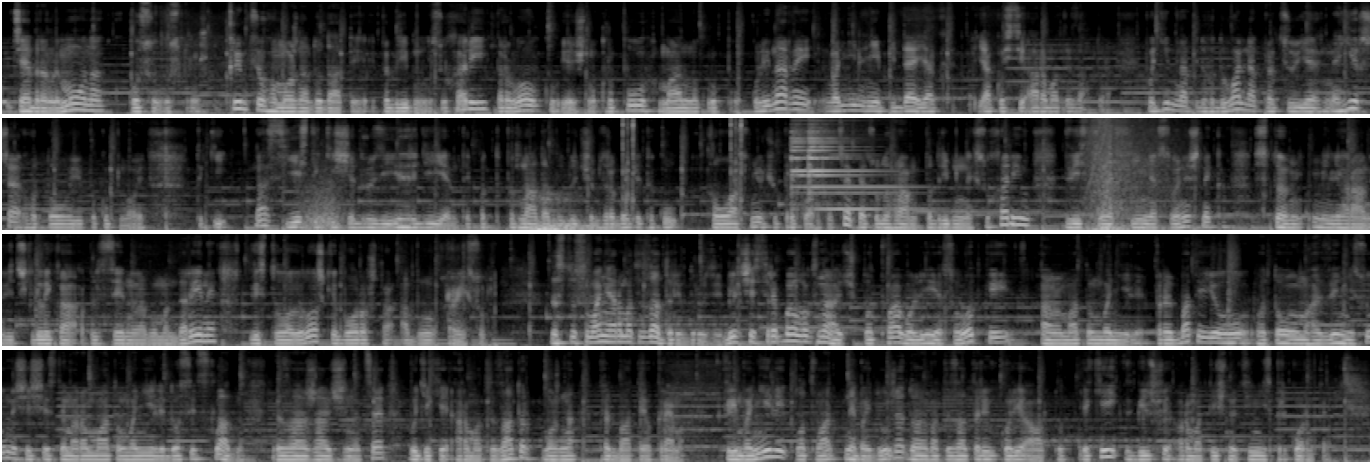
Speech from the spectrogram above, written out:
чедра лимона, кокосову стружку. Крім цього, можна додати подрібнені сухарі, перловку, яєчну крупу, манну крупу. Кулінарний ванільні піде як якості ароматизатора. Подібна підгодувальна працює не гірше готовою покупною. Такі, у нас є такі ще, друзі, інгредієнти. Надо будуть, щоб зробити таку класнючу прикормку. Це 500 грам подрібнених сухарів, 200 насіння соняшника, 100 мг від шкідлика апельсину або мандарини, 2 столові ложки борошна або рису. Застосування ароматизаторів, друзі. Більшість рибалок знають, що плотва воліє солодкий з ароматом ванілі. Придбати його в магазині суміші з чистим ароматом ванілі досить складно. Незважаючи на це, будь-який ароматизатор можна придбати окремо. Крім ванілі, плотва не байдужа до ароматизаторів коріарту, який збільшує ароматичну цінність прикормки.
